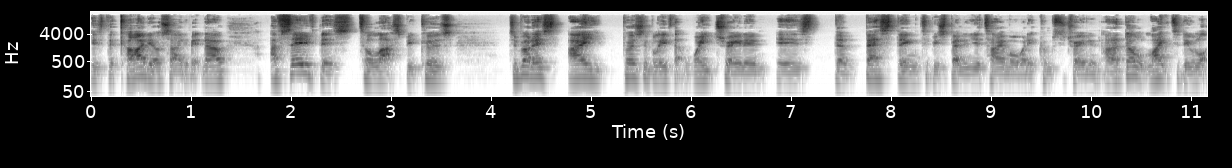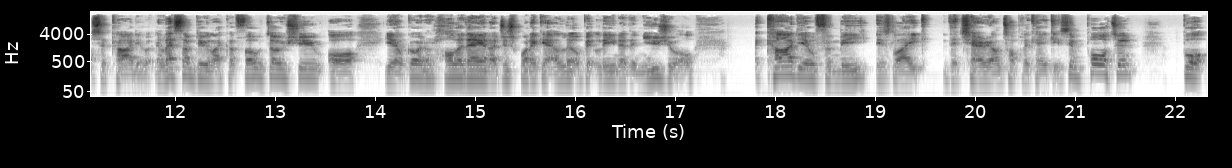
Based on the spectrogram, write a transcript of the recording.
is the cardio side of it. Now, I've saved this to last because, to be honest, I personally believe that weight training is the best thing to be spending your time on when it comes to training. And I don't like to do lots of cardio unless I'm doing like a photo shoot or, you know, going on holiday and I just want to get a little bit leaner than usual. Cardio for me is like the cherry on top of the cake. It's important, but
